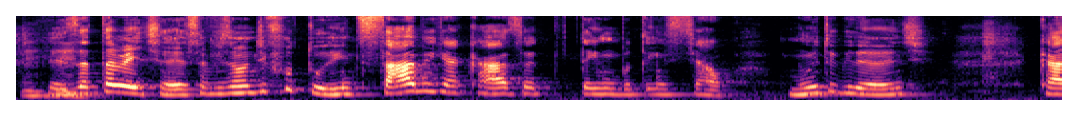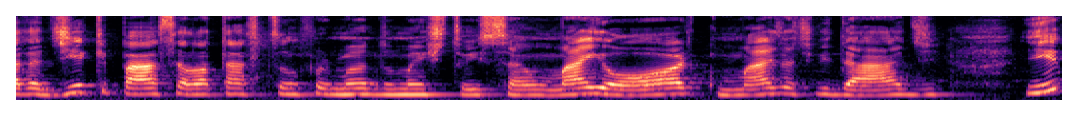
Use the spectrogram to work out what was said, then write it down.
Uhum. Exatamente, né? essa visão de futuro. A gente sabe que a casa tem um potencial muito grande. Cada dia que passa, ela está se transformando numa instituição maior, com mais atividade. E,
